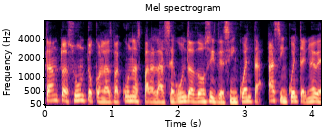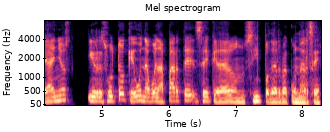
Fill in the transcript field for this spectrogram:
tanto asunto con las vacunas para la segunda dosis de 50 a 59 años y resultó que una buena parte se quedaron sin poder vacunarse.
